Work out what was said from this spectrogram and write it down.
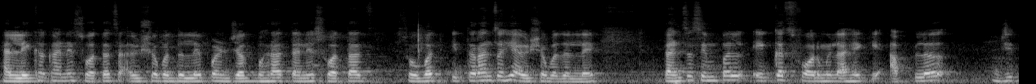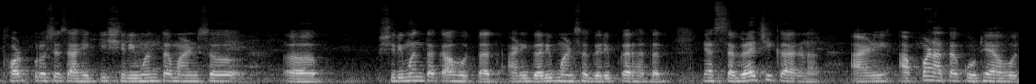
ह्या लेखकाने स्वतःचं आयुष्य बदललं आहे पण जगभरात त्याने स्वतः सोबत इतरांचंही आयुष्य बदललं आहे त्यांचं सिंपल एकच फॉर्म्युला आहे की आपलं जी थॉट प्रोसेस आहे की श्रीमंत माणसं श्रीमंत का होतात आणि गरीब माणसं गरीब का राहतात या सगळ्याची कारणं आणि आपण आता कुठे आहोत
